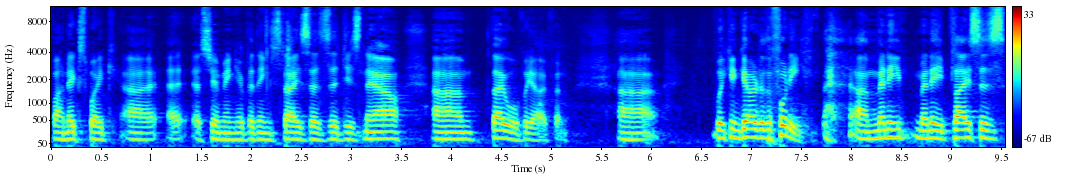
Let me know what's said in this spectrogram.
by next week, assuming everything stays as it is now, um, they will be open. We can go to the footy. Um, many, many places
